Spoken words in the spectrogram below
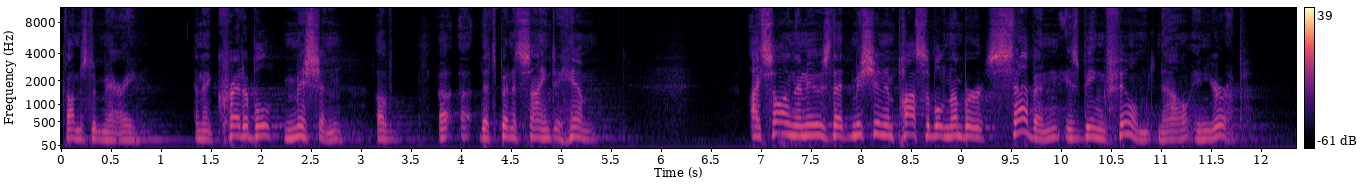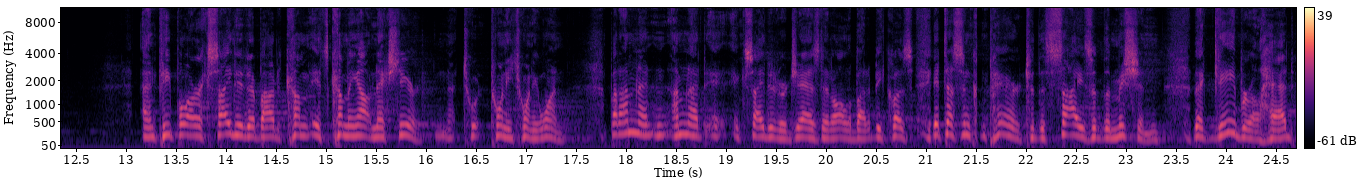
comes to Mary, an incredible mission of, uh, uh, that's been assigned to him. I saw in the news that Mission Impossible number seven is being filmed now in Europe. And people are excited about it. Come, it's coming out next year, 2021. But I'm not, I'm not excited or jazzed at all about it because it doesn't compare to the size of the mission that Gabriel had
